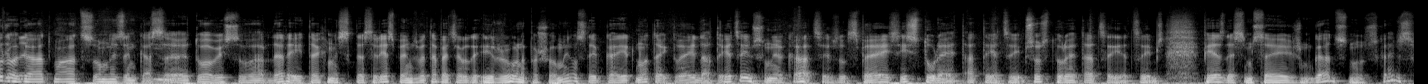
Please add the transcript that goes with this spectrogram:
surrogāt mācas un nezinu, kas mm. Eh, to visu var darīt. Tehniski tas ir iespējams, bet tāpēc ir runa par šo mīlestību, ka ir noteikti veidi attiecības, un ja kāds ir spējis izturēt attiecības, uzturēt attiecības 50, 60 gadus, nu skaidrs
